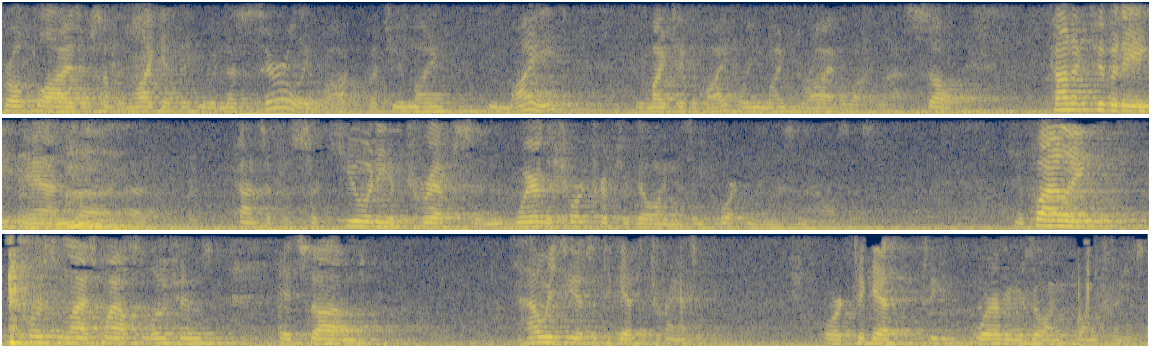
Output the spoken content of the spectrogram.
crow flies or something like it that you would necessarily walk, but you might, you might, you might take a bike or you might drive a lot less. So connectivity and uh, uh, concept of circuity of trips and where the short trips are going is important in this analysis. And finally, first and last mile solutions. It's um, how easy is it to get to transit or to get to wherever you're going from transit.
